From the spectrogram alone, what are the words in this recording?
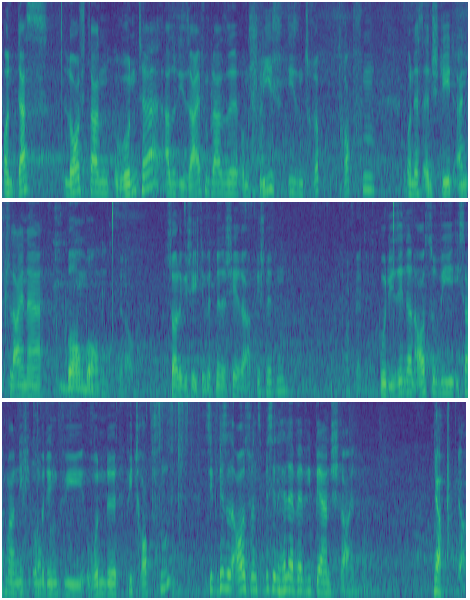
Und das läuft dann runter. Also die Seifenblase umschließt diesen Tröp Tropfen und es entsteht ein kleiner Bonbon. Tolle Geschichte. Wird mit der Schere abgeschnitten. Und fertig. Gut, die sehen dann aus so wie, ich sag mal, nicht unbedingt wie runde, wie Tropfen. Sieht ein bisschen aus, wenn es ein bisschen heller wäre wie Bernstein. Ja, Ja.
